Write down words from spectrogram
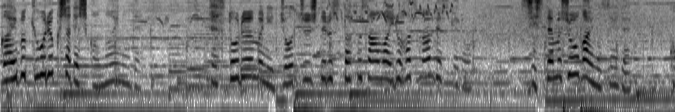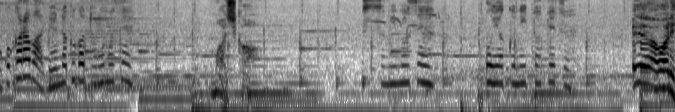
外部協力者でしかないのトルームに常駐してるスタッフさんはいるはずなんですけどシステム障害のせいでここからは連絡が取れません。マジか。すみません。お役に立てず。いや悪い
